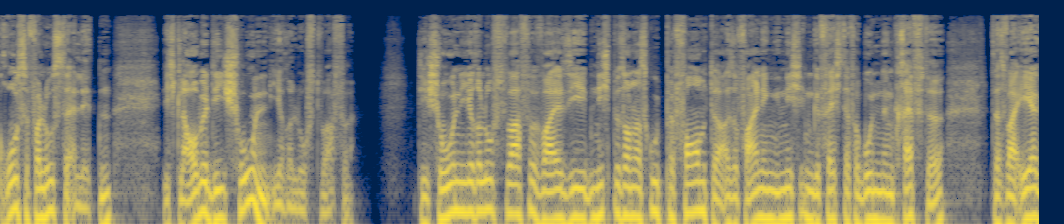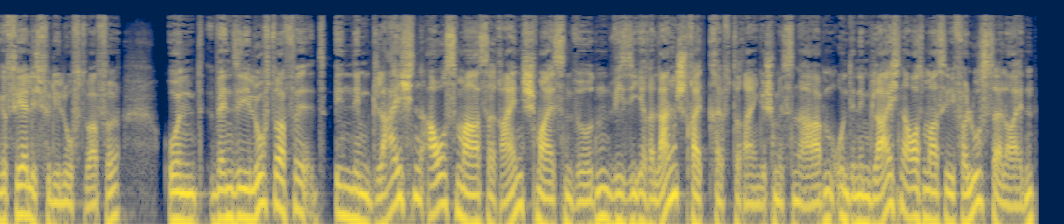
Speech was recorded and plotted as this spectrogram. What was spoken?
große Verluste erlitten. Ich glaube, die schonen ihre Luftwaffe. Die schonen ihre Luftwaffe, weil sie nicht besonders gut performte, also vor allen Dingen nicht in Gefecht der verbundenen Kräfte. Das war eher gefährlich für die Luftwaffe. Und wenn sie die Luftwaffe in dem gleichen Ausmaße reinschmeißen würden, wie sie ihre Landstreitkräfte reingeschmissen haben und in dem gleichen Ausmaße die Verluste erleiden,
